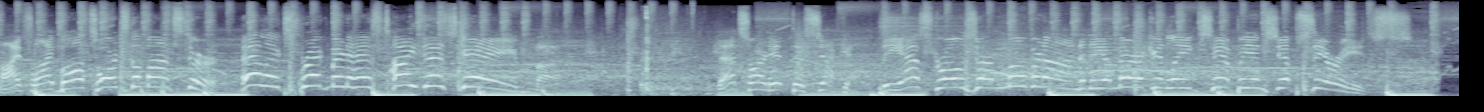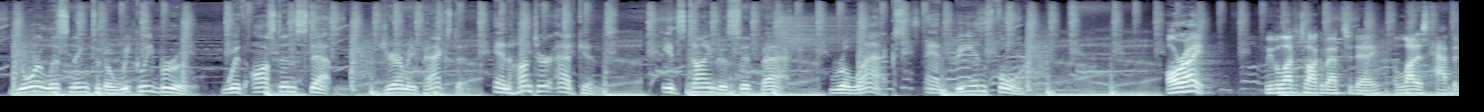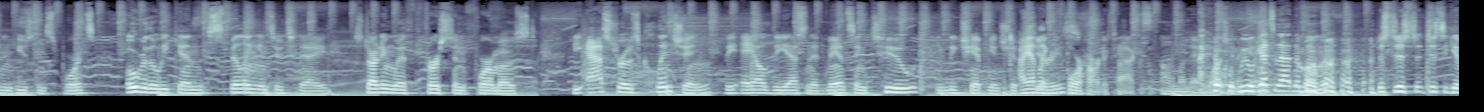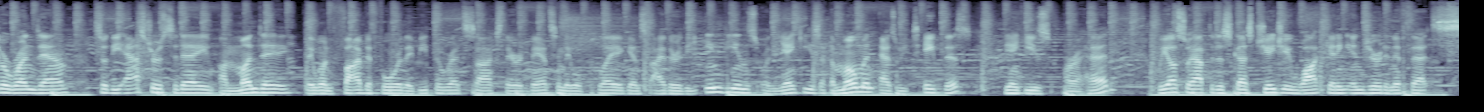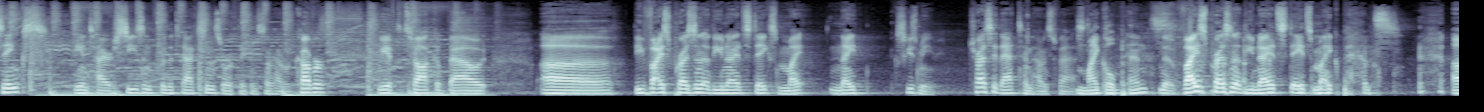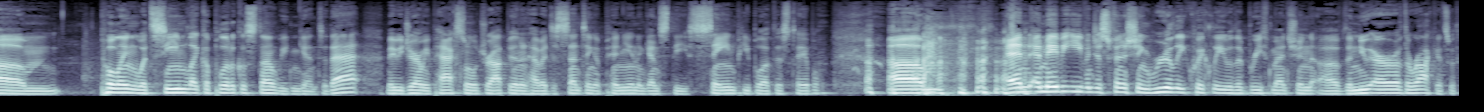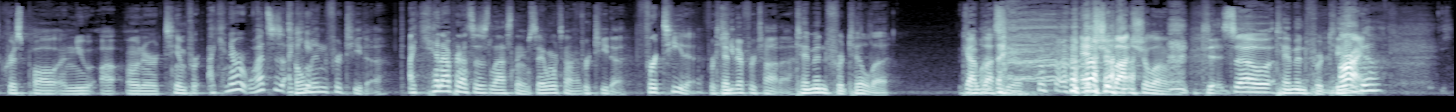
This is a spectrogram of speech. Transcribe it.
High fly ball towards the monster. Alex Bregman has tied this game. That's hard hit to second. The Astros are moving on to the American League Championship Series. You're listening to the Weekly Brew with Austin Staton, Jeremy Paxton, and Hunter Atkins. It's time to sit back, relax, and be informed. All right. We have a lot to talk about today. A lot has happened in Houston sports over the weekend, spilling into today, starting with first and foremost the Astros clinching the ALDS and advancing to the league championship I had series. like four heart attacks on Monday. we will get to that in a moment. just, just, just to give a rundown. So the Astros today on Monday they won five to four. They beat the Red Sox. They're advancing. They will play against either the Indians or the Yankees. At the moment, as we tape this, the Yankees are ahead. We also have to discuss J.J. Watt getting injured and if that sinks the entire season for the Texans or if they can somehow recover. We have to talk about uh, the Vice President of the United States, Mike Knight. Excuse me. Try to say that ten times fast. Michael Pence. No, Vice President of the United States, Mike Pence, um, pulling what seemed like a political stunt. We can get into that. Maybe Jeremy Paxton will drop in and have a dissenting opinion against the sane people at this table. Um, and, and maybe even just finishing really quickly with a brief mention of the new era of the Rockets with Chris Paul and new uh, owner Tim. Fer- I can never. What's his? I, can't, Tillman Fertitta. I cannot pronounce his last name. Say it one more time. Fertitta. Fertitta. Fertitta Fertata. Tim and Fertilda. God bless you. and Shabbat Shalom. So Tim and Fertilda. All right.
